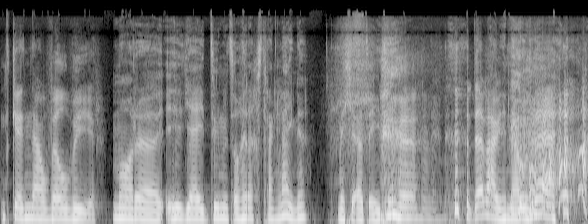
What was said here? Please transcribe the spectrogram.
het ken nou wel weer. Maar eh, jij doet het toch heel erg streng lijnen? Met je uit eten. Daar wou je het nou over.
